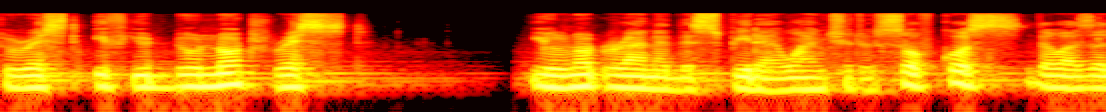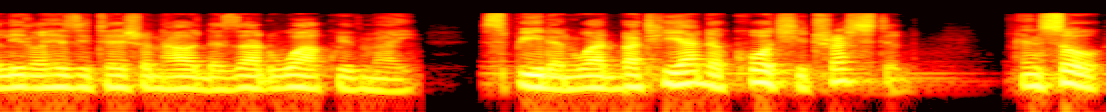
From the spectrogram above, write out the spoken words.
to rest. If you do not rest, you'll not run at the speed I want you to. So, of course, there was a little hesitation. How does that work with my speed and what? But he had a coach he trusted. And so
